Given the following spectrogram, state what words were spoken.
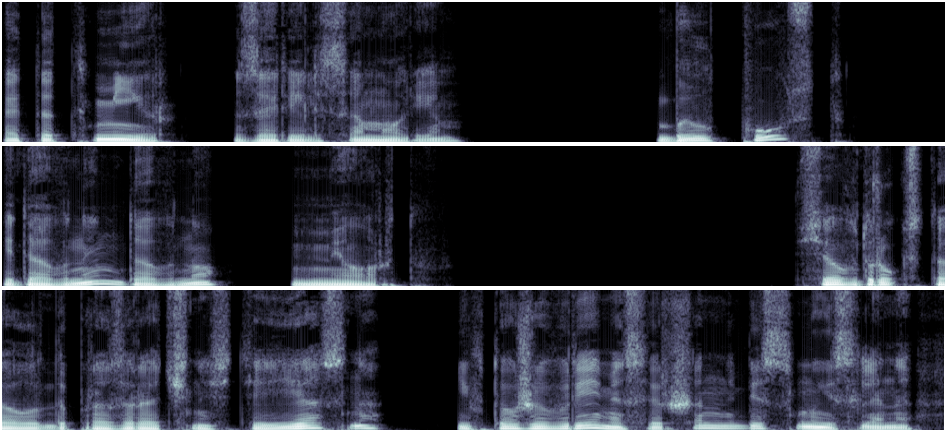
этот мир за рельсоморьем, был пуст и давным-давно мертв. Все вдруг стало до прозрачности ясно и в то же время совершенно бессмысленно —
